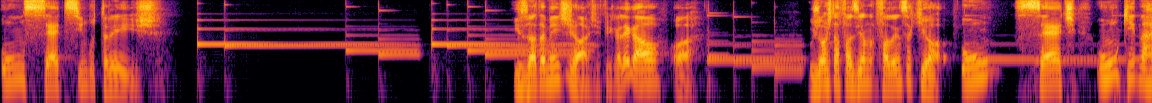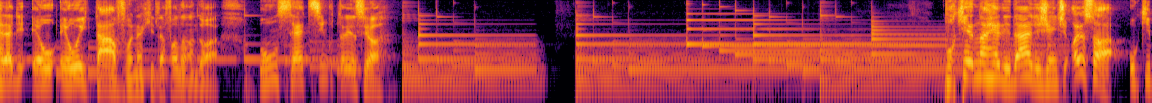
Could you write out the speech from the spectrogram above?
1753. Exatamente, Jorge. Fica legal, ó. O Jorge tá fazendo, falando isso aqui, ó. 1, 7. 1 que na realidade é o, é o oitavo, né? Que ele tá falando, ó. 1, 7, 5, 3, assim, ó. Porque na realidade, gente, olha só, o que,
